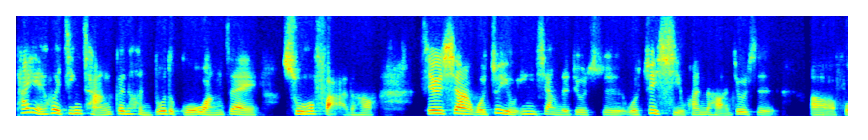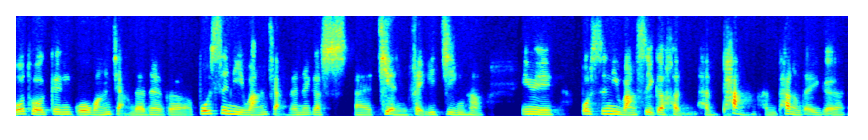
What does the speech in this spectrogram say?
他也会经常跟很多的国王在说法的，哈。就像我最有印象的，就是我最喜欢的，哈，就是啊，佛陀跟国王讲的那个波斯匿王讲的那个呃减肥经，哈，因为波斯匿王是一个很很胖很胖的一个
